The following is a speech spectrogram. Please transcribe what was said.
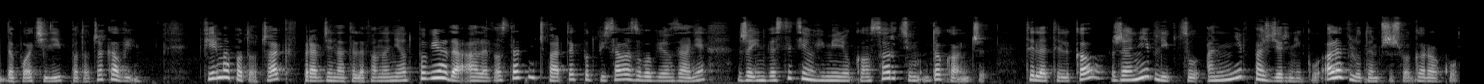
dopłacili Potoczakowi. Firma Potoczak wprawdzie na telefony nie odpowiada, ale w ostatni czwartek podpisała zobowiązanie, że inwestycję w imieniu konsorcjum dokończy. Tyle tylko, że nie w lipcu, ani nie w październiku, ale w lutym przyszłego roku.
